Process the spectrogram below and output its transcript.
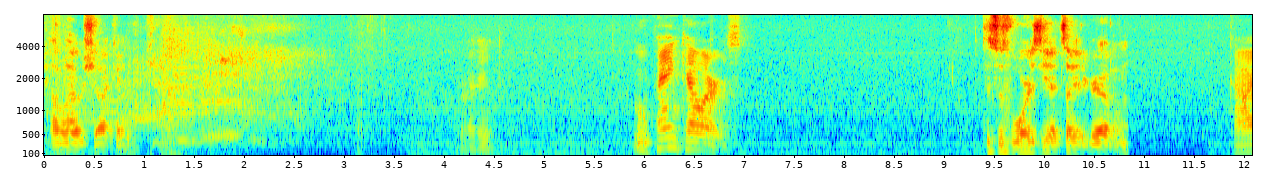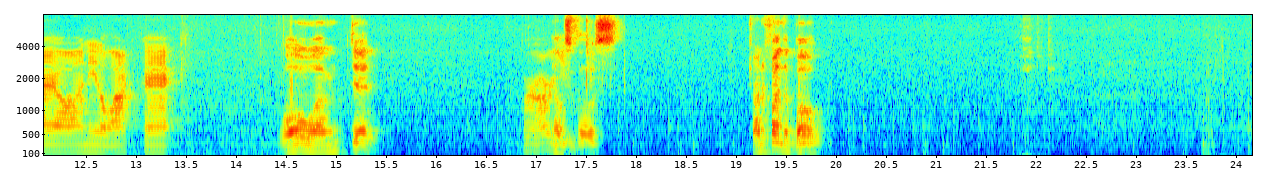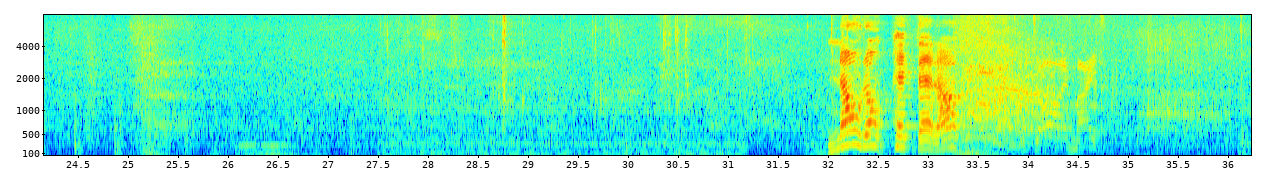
I don't have a shotgun. Right. Ooh, painkillers! This is War I tell you to grab them. Kyle, I need a lockpick. Whoa, I'm dead. Where are That was you? close. Trying to find the boat. No, don't pick that up! Die, mate.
